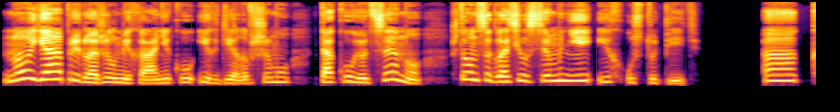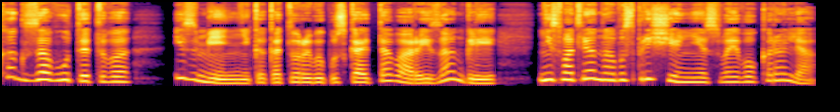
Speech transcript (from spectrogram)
но я предложил механику, их делавшему, такую цену, что он согласился мне их уступить. А как зовут этого изменника, который выпускает товары из Англии, несмотря на воспрещение своего короля?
